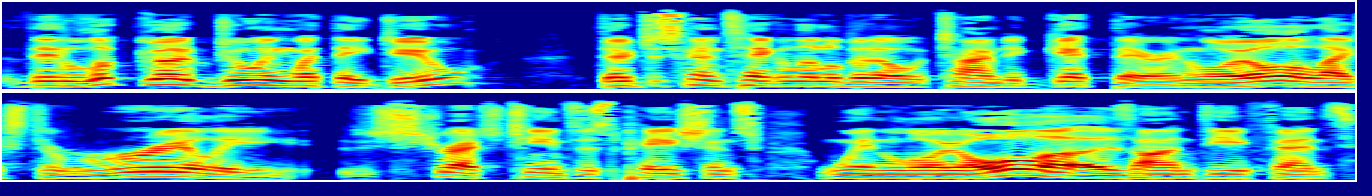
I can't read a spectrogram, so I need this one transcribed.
they look good doing what they do, they're just going to take a little bit of time to get there. And Loyola likes to really stretch teams' patience when Loyola is on defense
